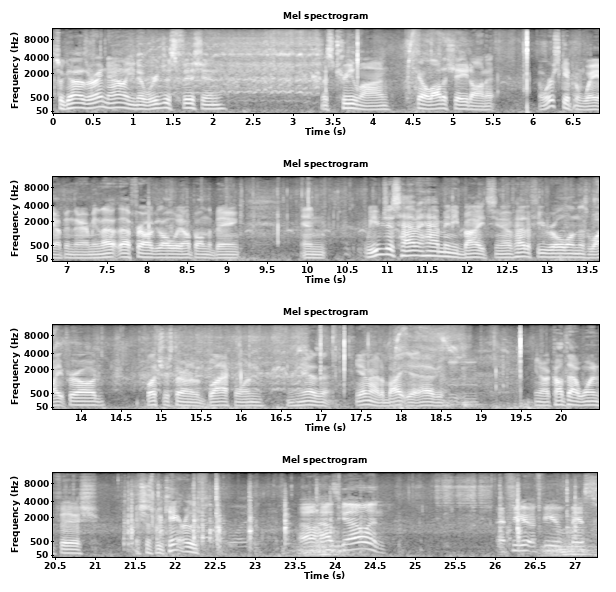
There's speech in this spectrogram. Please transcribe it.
So guys, right now, you know, we're just fishing this tree line. It's got a lot of shade on it. And we're skipping way up in there. I mean, that, that frog is all the way up on the bank. And we just haven't had many bites. You know, I've had a few roll on this white frog. Fletcher's throwing a black one. And he hasn't, you haven't had a bite yet, have you? You know, I caught that one fish. It's just, we can't really, Oh, how's it going? A few, a few missed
